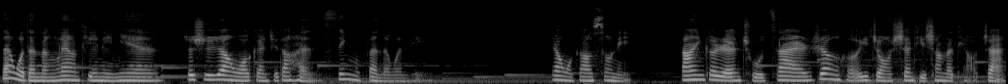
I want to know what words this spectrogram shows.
在我的能量体里面，这是让我感觉到很兴奋的问题。让我告诉你，当一个人处在任何一种身体上的挑战，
